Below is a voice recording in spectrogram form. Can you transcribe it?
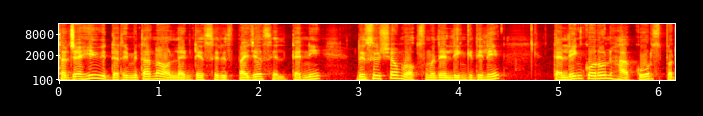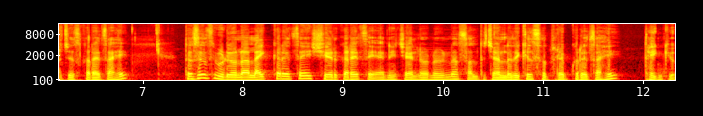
तर ज्याही विद्यार्थी मित्रांना ऑनलाईन टेस्ट सिरीज पाहिजे असेल त्यांनी डिस्क्रिप्शन बॉक्समध्ये लिंक दिली. आहे. त्या लिंकवरून हा कोर्स परचेस करायचा आहे. तसेच व्हिडिओला लाईक करायचं आहे शेअर करायचं आहे आणि चॅनल नवीन असाल तर चॅनल देखील सबस्क्राईब करायचं आहे. थँक्यू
